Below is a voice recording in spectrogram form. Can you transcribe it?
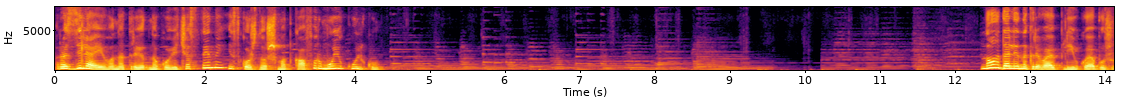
Розділяю його на три однакові частини і з кожного шматка формую кульку. Ну а далі накриваю плівкою або ж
